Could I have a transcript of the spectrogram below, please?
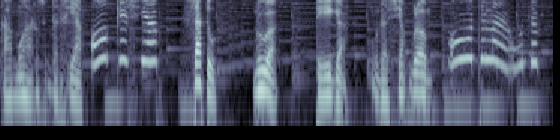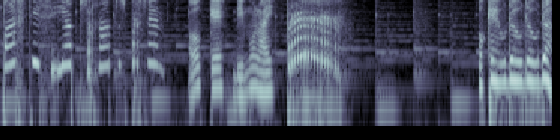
Kamu harus udah siap. Oke, siap. Satu, dua, tiga. Udah siap belum? Pasti siap 100%. Oke, dimulai. Oke, udah, udah, udah.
